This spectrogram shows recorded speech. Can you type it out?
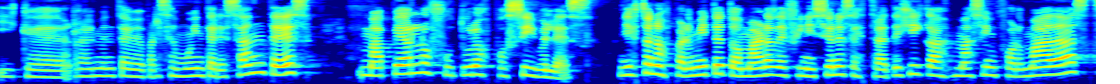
y que realmente me parece muy interesante, es mapear los futuros posibles. Y esto nos permite tomar definiciones estratégicas más informadas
